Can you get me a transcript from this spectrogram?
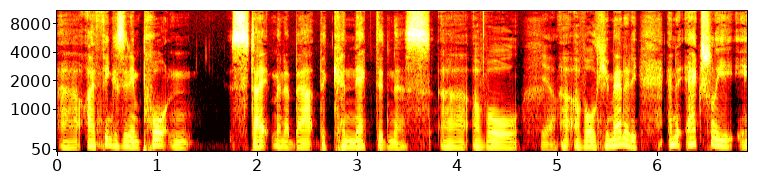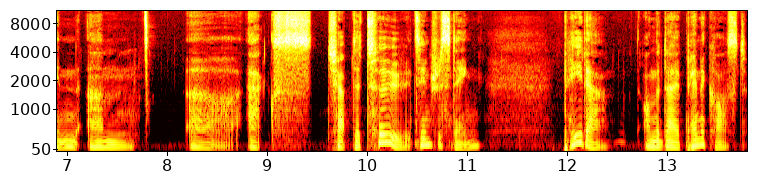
uh, I think is an important statement about the connectedness uh, of all Yeah. uh, of all humanity. And actually, in um, uh, Acts chapter two, it's interesting. Peter on the day of Pentecost,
